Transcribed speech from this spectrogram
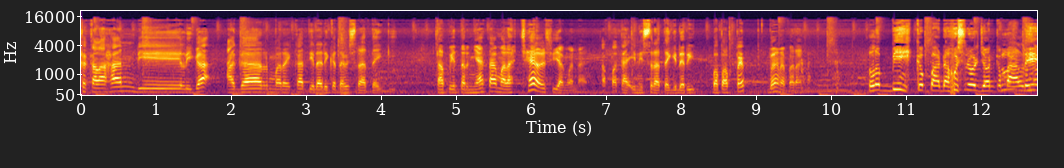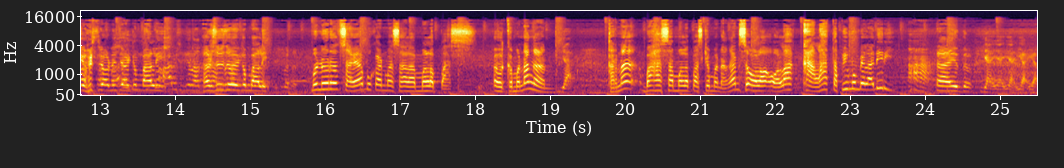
kekalahan di liga agar mereka tidak diketahui strategi. Tapi ternyata malah Chelsea yang menang. Apakah ini strategi dari Bapak Pep? Bang apa Raka? lebih kepada Husnuzon kembali, Husnuzon kembali. harus dilakukan. Harus Husnuzon kembali. Menurut saya bukan masalah melepas eh, kemenangan. Ya. Karena bahasa melepas kemenangan seolah-olah kalah tapi membela diri. Ah. Nah itu Ya ya ya ya ya.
